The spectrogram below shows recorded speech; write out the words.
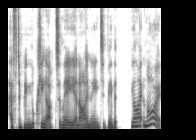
has to be looking up to me and I need to be the, you're like, no,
